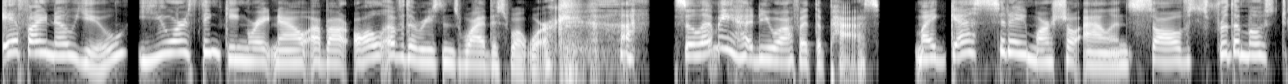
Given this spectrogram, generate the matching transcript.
If I know you, you are thinking right now about all of the reasons why this won't work. so let me head you off at the pass. My guest today, Marshall Allen, solves for the most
